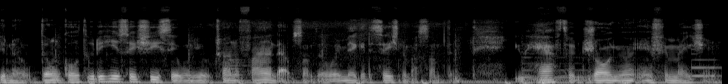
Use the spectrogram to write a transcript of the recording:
you know, don't go through the he said, she said when you're trying to find out something or make a decision about something. You have to draw your information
